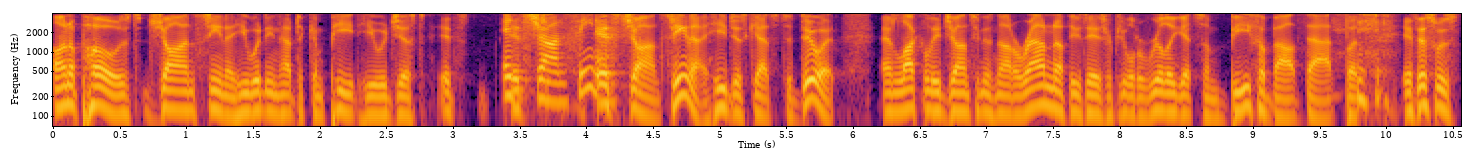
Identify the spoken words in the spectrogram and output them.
unopposed John Cena. He wouldn't even have to compete. He would just it's It's John Cena. It's John Cena. He just gets to do it. And luckily John Cena's not around enough these days for people to really get some beef about that. But if this was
